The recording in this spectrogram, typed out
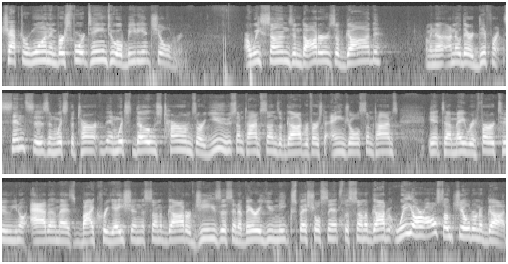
chapter 1 and verse 14 to obedient children are we sons and daughters of god I mean, I know there are different senses in which, the term, in which those terms are used. Sometimes sons of God refers to angels. Sometimes it uh, may refer to, you know, Adam as by creation the Son of God, or Jesus in a very unique, special sense, the Son of God. But we are also children of God.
